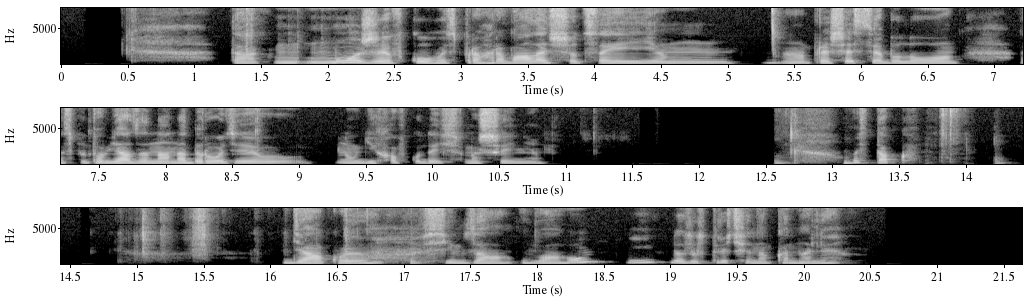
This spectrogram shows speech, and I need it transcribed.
Так, може в когось програвалось, що а, происшествие було пов'язано на дорозі, ну, їхав кудись в машині. Ось так. Дякую всім за увагу і до зустрічі на каналі.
